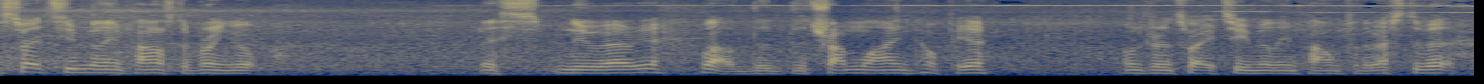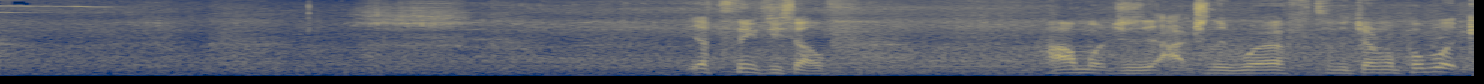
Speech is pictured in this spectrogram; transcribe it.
That's 22 million pounds to bring up this new area. Well, the, the tram line up here, 122 million pound for the rest of it. You have to think to yourself, how much is it actually worth to the general public?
